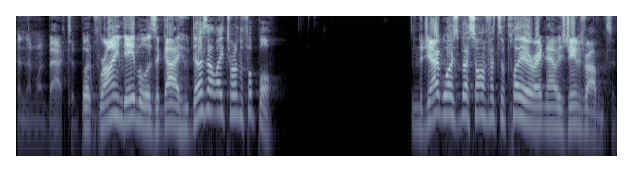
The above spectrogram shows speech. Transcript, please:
And then went back to. But Brian Daboll is a guy who does not like to run the football. And the Jaguars' best offensive player right now is James Robinson.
